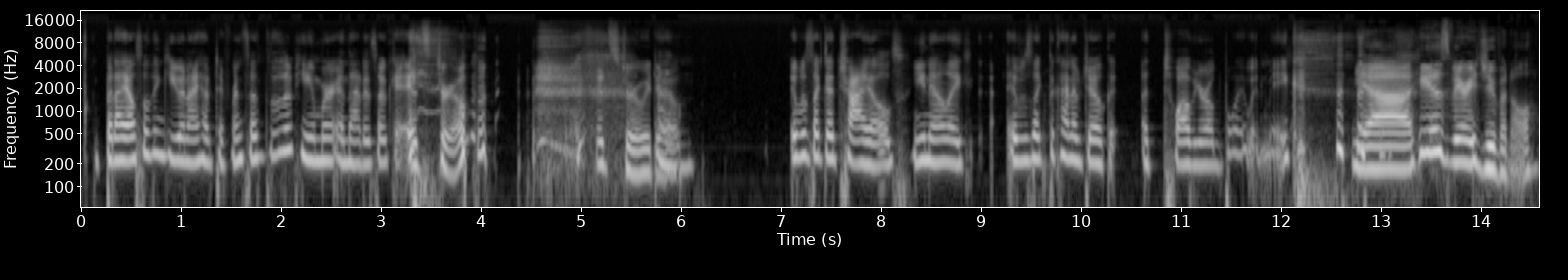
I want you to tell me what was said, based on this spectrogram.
but I also think you and I have different senses of humor, and that is okay. It's true. it's true. We do. Um, it was like a child, you know, like it was like the kind of joke a twelve-year-old boy would make. yeah, he is very juvenile.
